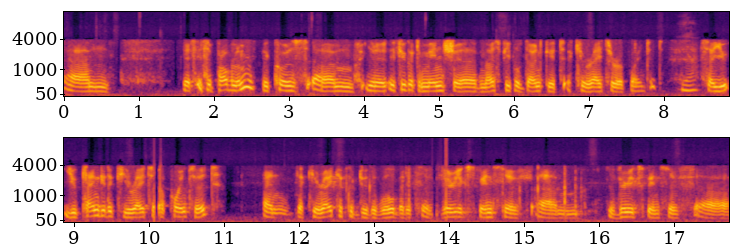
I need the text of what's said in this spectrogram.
Um, it's, it's, a problem because um, you know if you've got dementia, most people don't get a curator appointed. Yeah. So you, you can get a curator appointed, and the curator could do the will, but it's a very expensive, um, a very expensive uh,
